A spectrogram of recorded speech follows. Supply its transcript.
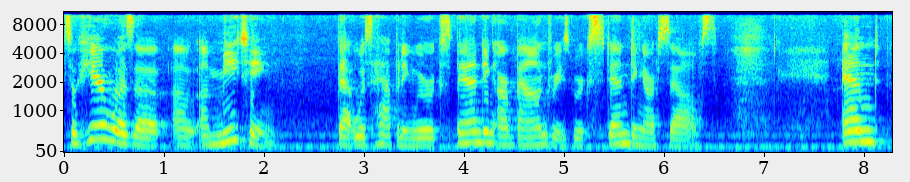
So here was a, a, a meeting that was happening. We were expanding our boundaries, we were extending ourselves. And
